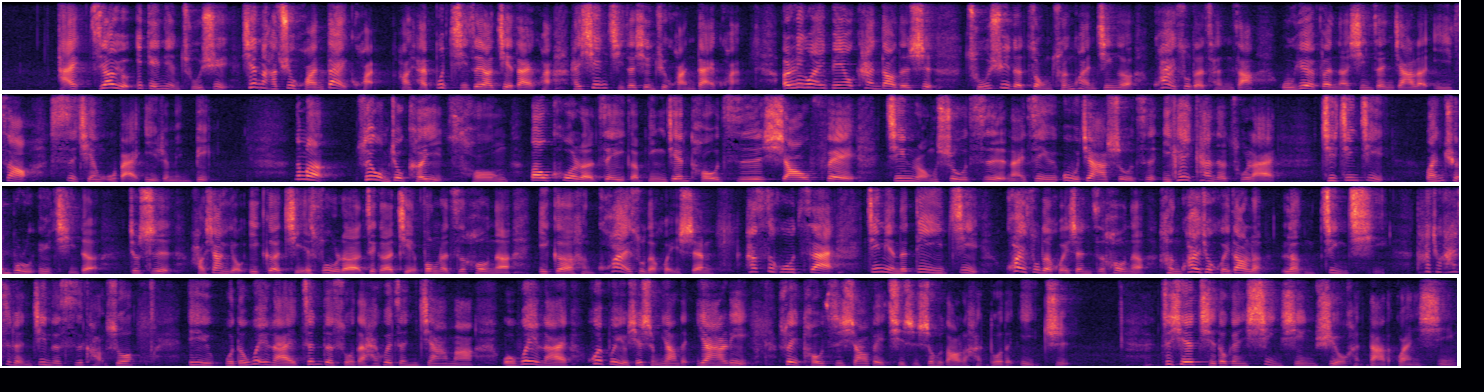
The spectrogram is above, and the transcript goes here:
还只要有一点点储蓄，先拿去还贷款，好，还不急着要借贷款，还先急着先去还贷款。而另外一边又看到的是储蓄的总存款金额快速的成长，五月份呢新增加了一兆四千五百亿人民币。那么。所以，我们就可以从包括了这个民间投资、消费、金融数字，乃至于物价数字，你可以看得出来，其实经济完全不如预期的，就是好像有一个结束了这个解封了之后呢，一个很快速的回升。它似乎在今年的第一季快速的回升之后呢，很快就回到了冷静期，他就开始冷静的思考说。诶，我的未来真的所得还会增加吗？我未来会不会有些什么样的压力？所以投资消费其实受到了很多的抑制，这些其实都跟信心是有很大的关系。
